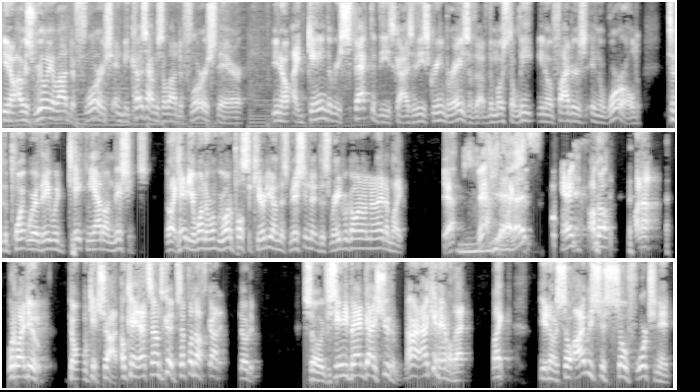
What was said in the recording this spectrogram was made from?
you know, I was really allowed to flourish. And because I was allowed to flourish there, you know, I gained the respect of these guys, of these Green Berets, of the, of the most elite, you know, fighters in the world to the point where they would take me out on missions. They're like, hey, do you want to, we want to pull security on this mission, this raid we're going on tonight? I'm like, yeah, yeah. Yes. Like, okay, I'll go. Why not? What do I do? Don't get shot. Okay, that sounds good. Simple enough. Got it. Noted. So if you see any bad guys, shoot them. All right, I can handle that. Like you know, so I was just so fortunate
